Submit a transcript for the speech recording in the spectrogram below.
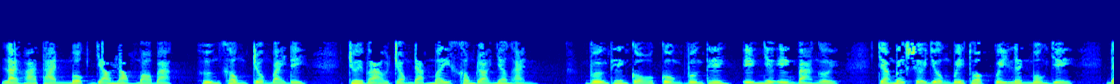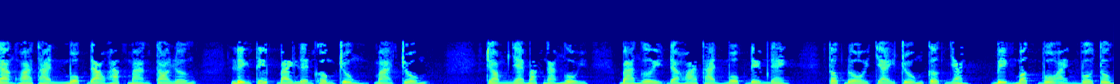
lại hóa thành một giáo long màu bạc, hướng không trùng bay đi, chui vào trong đám mây không rõ nhân ảnh. Vương Thiên Cổ cùng Vương Thiên, Yến Như Yên ba người, chẳng biết sử dụng bí thuật quỷ linh môn gì, đang hóa thành một đạo hắc mang to lớn, liên tiếp bay lên không trung mà trốn. Trong nhai mắt ngắn ngủi, ba người đã hóa thành một điểm đen, tốc độ chạy trốn cực nhanh, biến mất vô ảnh vô tung.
